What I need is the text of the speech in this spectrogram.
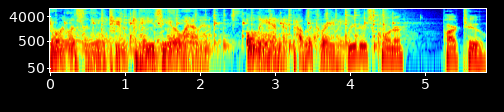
You're listening to KZOM, Oleander Public Radio. Reader's Corner, Part 2.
